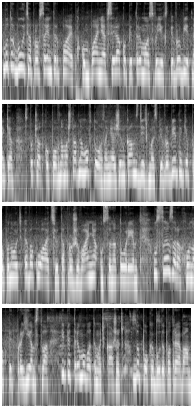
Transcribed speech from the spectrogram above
Бо турбується про все інтерпайп. Компанія всіляко підтримує своїх співробітників. З початку повномасштабного вторгнення жінкам з дітьми співробітників пропонують евакуацію та проживання у санаторії. Усе за рахунок підприємства і підтримуватимуть, кажуть, допоки буде потреба.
